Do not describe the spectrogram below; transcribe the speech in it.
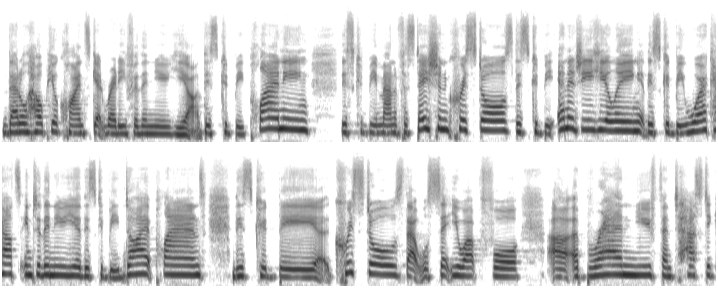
that'll help your clients get ready for the new year. This could be planning. This could be manifestation crystals. This could be energy healing. This could be workouts into the new year. This could be diet plans. This could be crystals that will set you up for uh, a brand new, fantastic,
